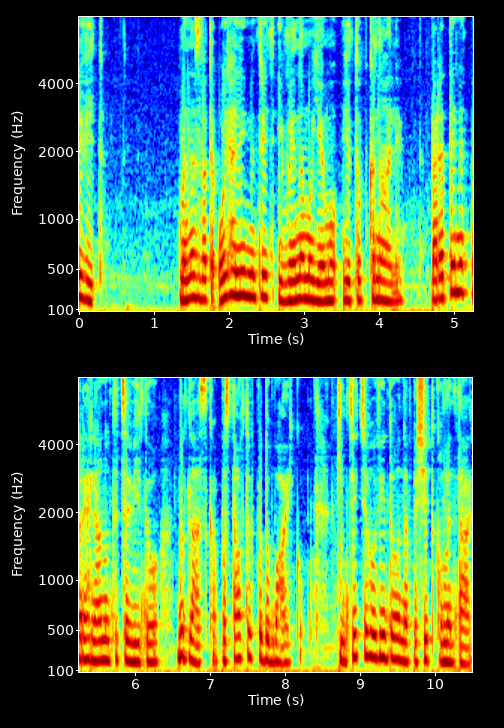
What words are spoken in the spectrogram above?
Привіт! Мене звати Ольга Лімітріт і ви на моєму YouTube каналі. Перед тим як переглянути це відео, будь ласка, поставте вподобайку. В кінці цього відео напишіть коментар.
